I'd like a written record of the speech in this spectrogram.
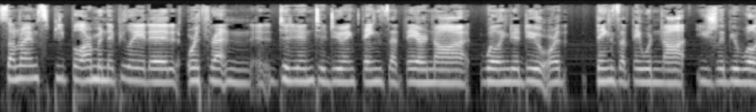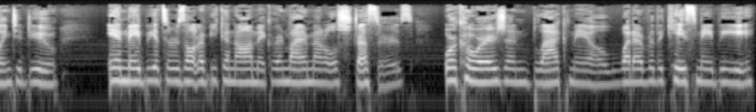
Sometimes people are manipulated or threatened into doing things that they are not willing to do or things that they would not usually be willing to do. And maybe it's a result of economic or environmental stressors or coercion, blackmail, whatever the case may be,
